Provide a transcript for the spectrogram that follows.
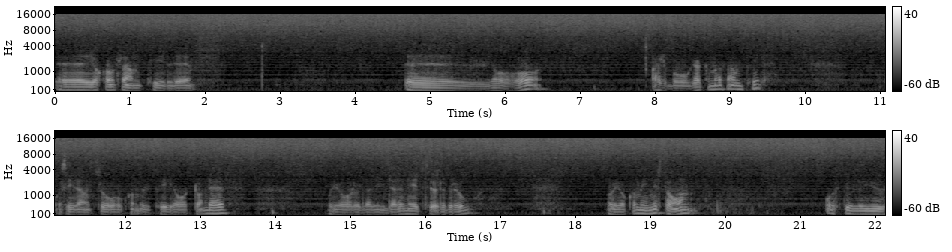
Eh, jag kom fram till eh, eh, ja, Arboga kom jag fram till. Och sedan så kom ut P18 där. Och jag rullade vidare ner till Örebro. Och jag kom in i stan och skulle ju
